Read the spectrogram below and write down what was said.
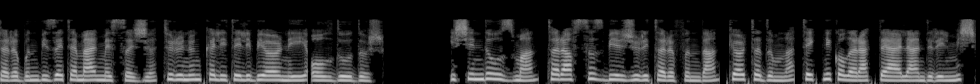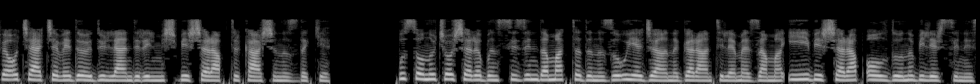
şarabın bize temel mesajı, türünün kaliteli bir örneği olduğudur. İşinde uzman, tarafsız bir jüri tarafından, kör tadımla, teknik olarak değerlendirilmiş ve o çerçevede ödüllendirilmiş bir şaraptır karşınızdaki. Bu sonuç o şarabın sizin damak tadınıza uyacağını garantilemez ama iyi bir şarap olduğunu bilirsiniz.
